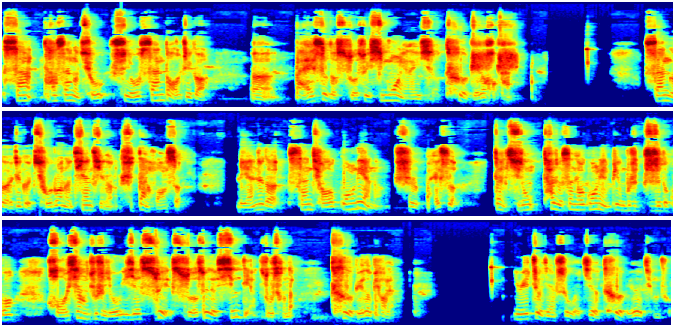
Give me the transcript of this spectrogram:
三，它三个球是由三道这个呃白色的琐碎星光连在一起的，特别的好看。三个这个球状的天体呢是淡黄色，连着的三条光链呢是白色，但其中它这三条光链并不是直直的光，好像就是由一些碎琐碎的星点组成的，特别的漂亮。因为这件事我记得特别的清楚，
